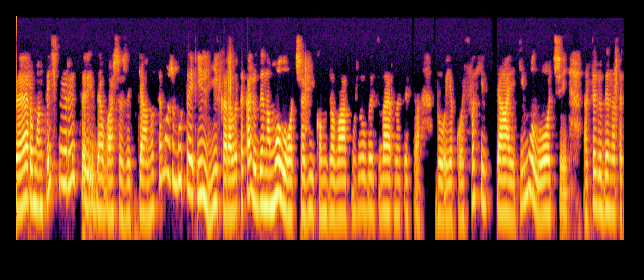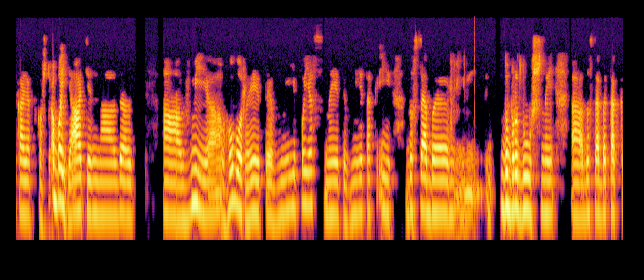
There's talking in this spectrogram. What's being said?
Це романтичний рицар йде в ваше життя. Ну, це може бути і лікар, але така людина молодша віком за вас. Можливо, ви звернетеся до якогось фахівця, який молодший. Це людина така, як кажуть, обаятельна, да, вміє говорити, вміє пояснити, вміє так і до себе добродушний, до себе так.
